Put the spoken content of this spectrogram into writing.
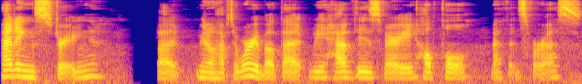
padding string. But we don't have to worry about that. We have these very helpful methods for us.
